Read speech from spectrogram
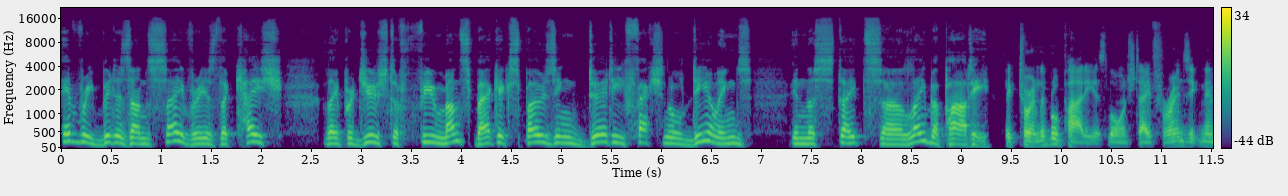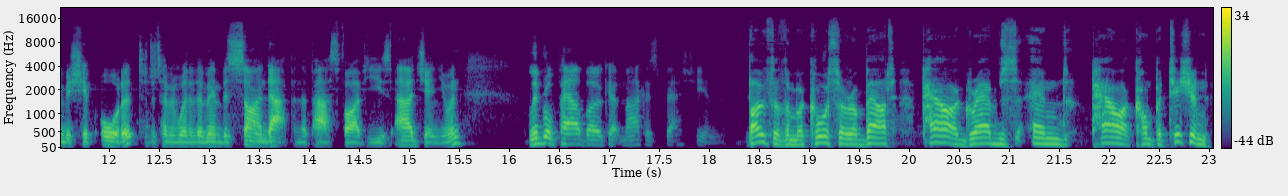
every bit as unsavoury as the case they produced a few months back exposing dirty factional dealings in the state's uh, Labor Party. Victorian Liberal Party has launched a forensic membership audit to determine whether the members signed up in the past five years are genuine. Liberal power broker Marcus Bastiaan. Both of them, of course, are about power grabs and power competition.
